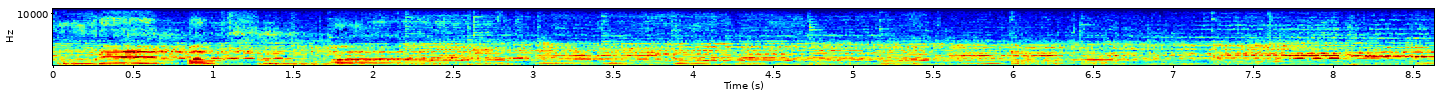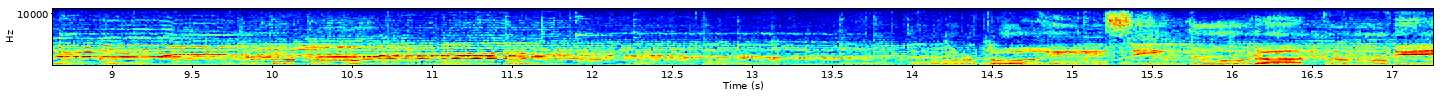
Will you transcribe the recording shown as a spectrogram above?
gure pausua. Kordoi zinguraturi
